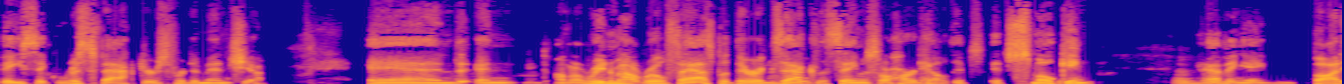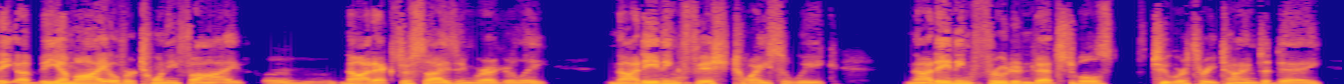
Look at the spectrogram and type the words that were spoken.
basic risk factors for dementia. And and I'm gonna read them out real fast, but they're exactly the same as for heart health. It's it's smoking, mm-hmm. having a body a BMI over 25, mm-hmm. not exercising regularly, not eating fish twice a week, not eating fruit and vegetables two or three times a day, Mm-hmm.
